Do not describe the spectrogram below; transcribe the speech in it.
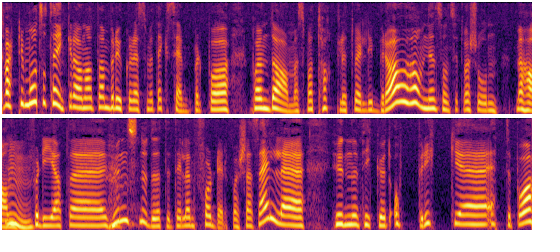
Tvert imot så tenker han at han bruker det som et eksempel på, på en dame som har taklet veldig bra å havne i en sånn situasjon med han. Fordi at uh, hun snudde dette til en fordel for seg selv. Uh, hun fikk jo et opprykk uh, etterpå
